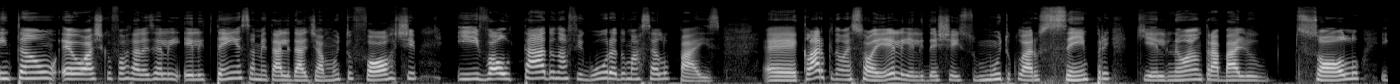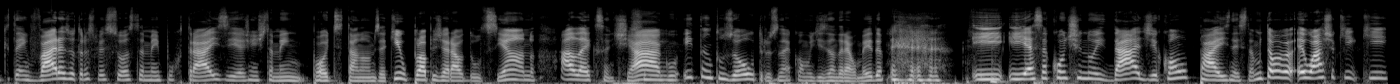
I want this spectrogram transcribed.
Então, eu acho que o Fortaleza ele, ele tem essa mentalidade já muito forte e voltado na figura do Marcelo Paes. É, claro que não é só ele, ele deixa isso muito claro sempre, que ele não é um trabalho solo e que tem várias outras pessoas também por trás, e a gente também pode citar nomes aqui, o próprio Geraldo Luciano, Alex Santiago Sim. e tantos outros, né, como diz André Almeida. e, e, essa continuidade com o Paes nesse Então, eu, eu acho que, que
